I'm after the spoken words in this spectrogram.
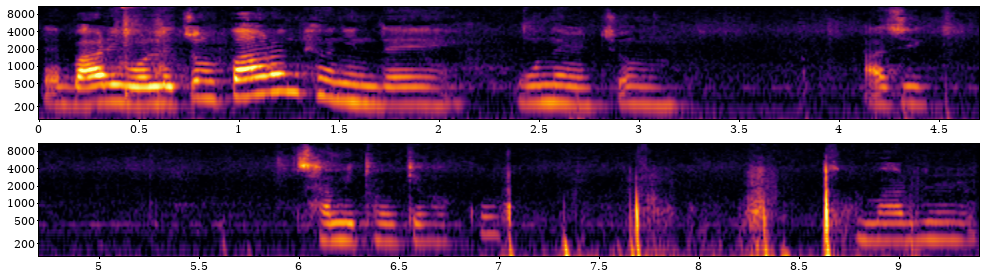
제 말이 원래 좀 빠른 편인데 오늘 좀 아직 잠이 덜 깨갖고 제 말을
